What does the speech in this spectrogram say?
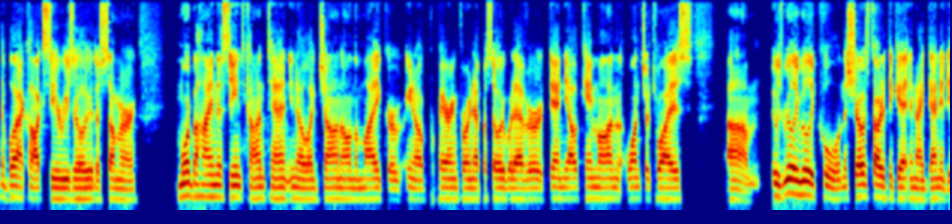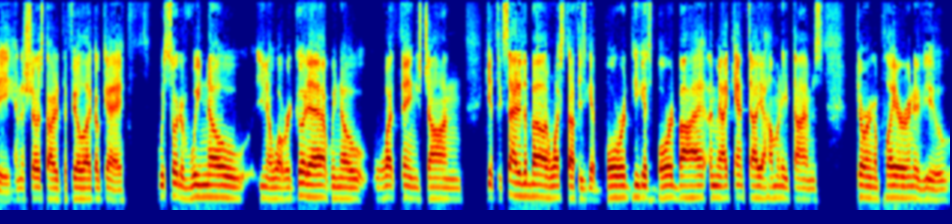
the Blackhawk series earlier this summer. More behind the scenes content, you know, like John on the mic or you know preparing for an episode or whatever. Danielle came on once or twice. Um, it was really really cool. And the show started to get an identity and the show started to feel like okay we sort of we know you know what we're good at. We know what things john gets excited about and what stuff he's get bored he gets bored by. I mean i can't tell you how many times during a player interview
